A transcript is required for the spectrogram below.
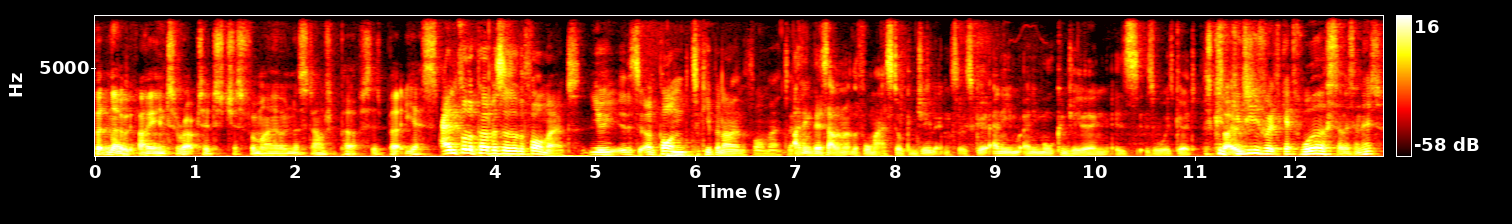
But no, I interrupted just for my own nostalgic purposes. But yes, And for the purposes of the format, you, it's important to keep an eye on the format. I think this element of the format is still congealing, so it's good. Any any more congealing is, is always good. it's con- continues where it gets worse, though, isn't it?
